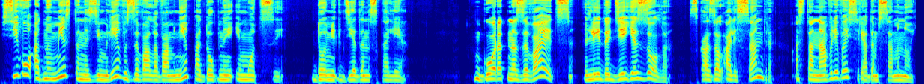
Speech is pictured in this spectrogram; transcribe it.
Всего одно место на земле вызывало во мне подобные эмоции. Домик деда на скале. «Город называется Лида Дея Зола», сказал Алессандро, останавливаясь рядом со мной.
